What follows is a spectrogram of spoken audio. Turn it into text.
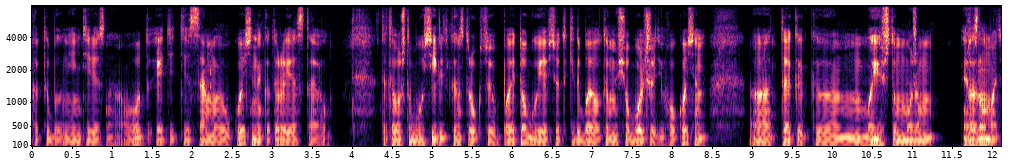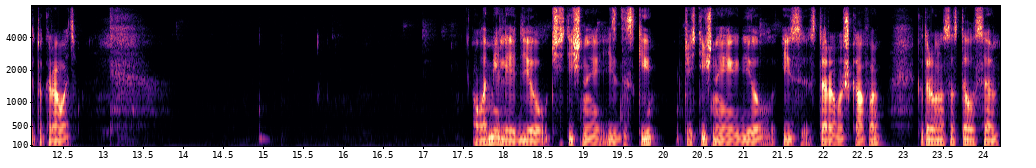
как-то было неинтересно. Вот эти те самые укосины, которые я ставил. Для того, чтобы усилить конструкцию. По итогу я все-таки добавил там еще больше этих укосин, а, так как э, боюсь, что мы можем разломать эту кровать. Ламели я делал частично из доски, частично я их делал из старого шкафа, который у нас остался.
